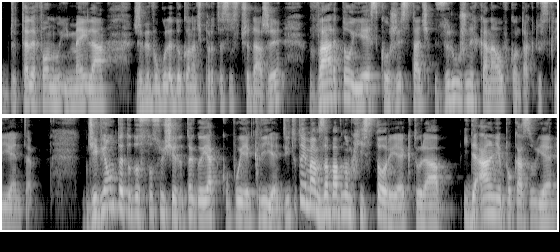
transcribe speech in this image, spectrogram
do telefonu, e-maila, żeby w ogóle dokonać procesu sprzedaży. Warto jest korzystać z różnych kanałów kontaktu z klientem. Dziewiąte to dostosuj się do tego, jak kupuje klient. I tutaj mam zabawną historię, która idealnie pokazuje,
